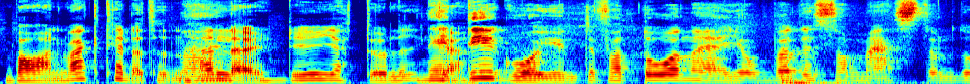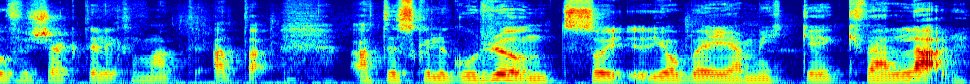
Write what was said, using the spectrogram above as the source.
barnvakt hela tiden Nej. heller. Det är ju jätteolika. Nej, det går ju inte. För att då när jag jobbade som mest och då försökte liksom att, att, att det skulle gå runt så jobbade jag mycket kvällar.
